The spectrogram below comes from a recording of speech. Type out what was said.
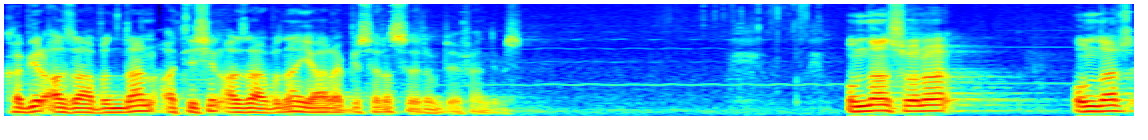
Kabir azabından, ateşin azabından ya Rabbi sana sığırım diyor efendimiz. Ondan sonra onlar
